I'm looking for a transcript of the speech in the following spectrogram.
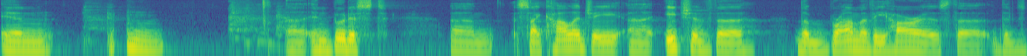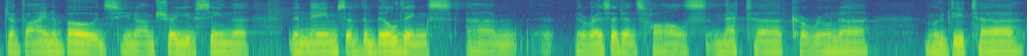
In, uh, in Buddhist um, psychology, uh, each of the the Brahma Viharas, the, the divine abodes, you know, I'm sure you've seen the, the names of the buildings, um, the residence halls, Metta, Karuna, mudita,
